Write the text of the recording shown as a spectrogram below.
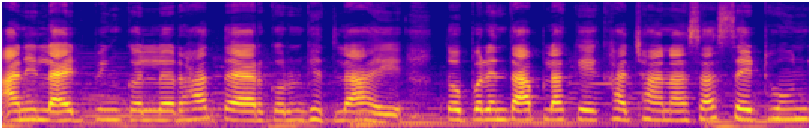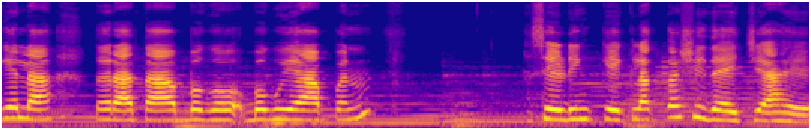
आणि लाइट पिंक कलर हा तयार करून घेतला आहे. तोपर्यंत आपला केक हा छान असा सेट होऊन गेला. तर आता बघ बघूया आपण शेडिंग केकला कशी द्यायची आहे?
